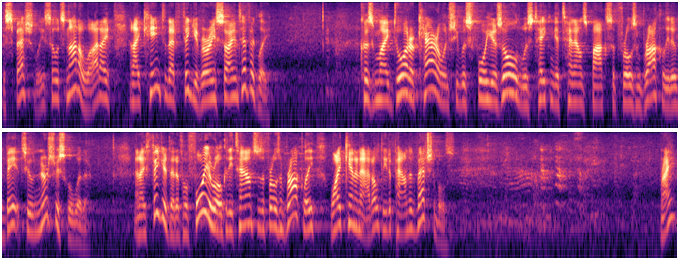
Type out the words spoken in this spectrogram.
especially. So it's not a lot. I, and I came to that figure very scientifically. Because my daughter, Carol, when she was four years old, was taking a 10 ounce box of frozen broccoli to, to nursery school with her. And I figured that if a four year old could eat 10 ounces of frozen broccoli, why can't an adult eat a pound of vegetables? Right?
